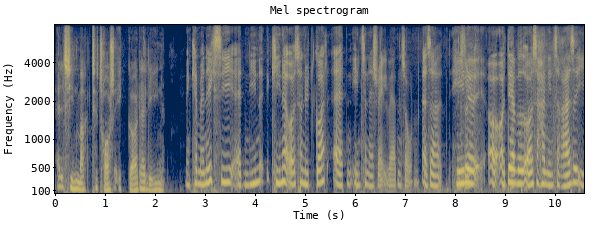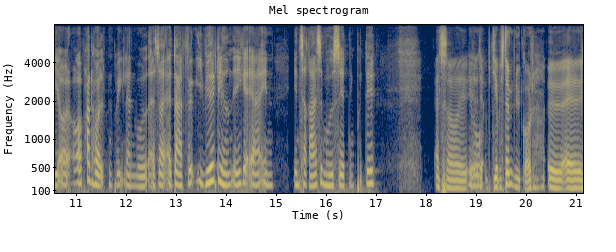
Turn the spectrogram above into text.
al sin magt til trods ikke gøre det alene. Men kan man ikke sige, at Kina også har nyt godt af den internationale verdensorden? Altså hele, og, og derved også har en interesse i at opretholde den på en eller anden måde. Altså at der i virkeligheden ikke er en interessemodsætning på det Altså, øh, de har bestemt nyt godt øh, af,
